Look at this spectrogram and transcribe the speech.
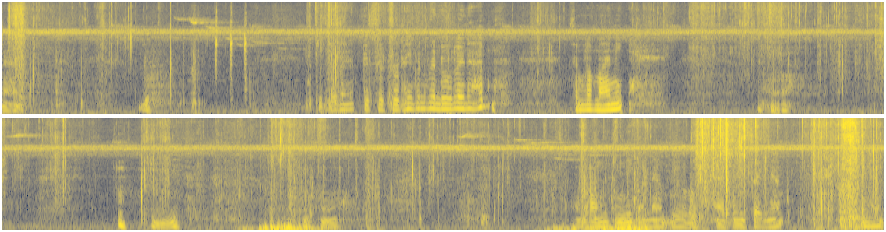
นะครับดูเก็บแล้วนะครับเก็บสดๆให้เพื่อนๆดูเลยนะครับสำหรับไม้นี้วางตรงนี้ก่อนนะครับเดี๋ยวหาคนใส่นะครับนะครับ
